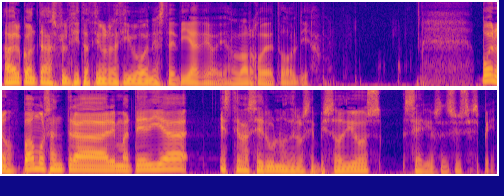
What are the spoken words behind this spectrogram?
A ver cuántas felicitaciones recibo en este día de hoy, a lo largo de todo el día. Bueno, vamos a entrar en materia. Este va a ser uno de los episodios serios de Swiss Spain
